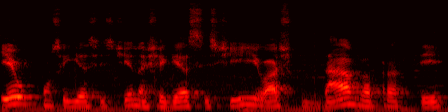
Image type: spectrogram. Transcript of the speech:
eu consegui assistir, né? Cheguei a assistir, eu acho que dava para ter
